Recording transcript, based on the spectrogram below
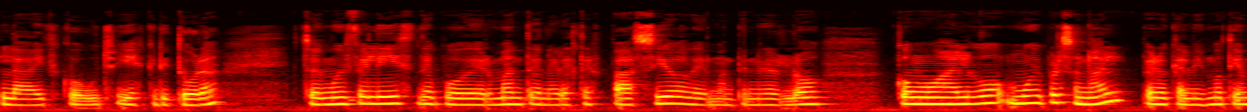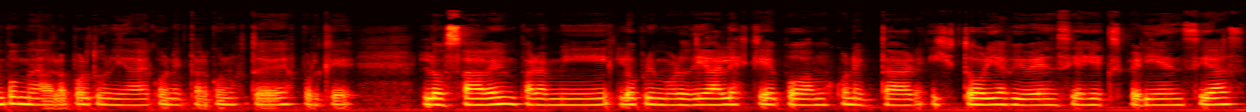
life coach y escritora. Estoy muy feliz de poder mantener este espacio, de mantenerlo como algo muy personal, pero que al mismo tiempo me da la oportunidad de conectar con ustedes porque lo saben, para mí lo primordial es que podamos conectar historias, vivencias y experiencias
